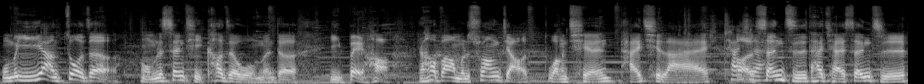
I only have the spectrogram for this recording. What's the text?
我们一样坐着，我们的身体靠着我们的椅背哈，然后把我们的双脚往前抬起来，呃，伸直，抬起来，伸直，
